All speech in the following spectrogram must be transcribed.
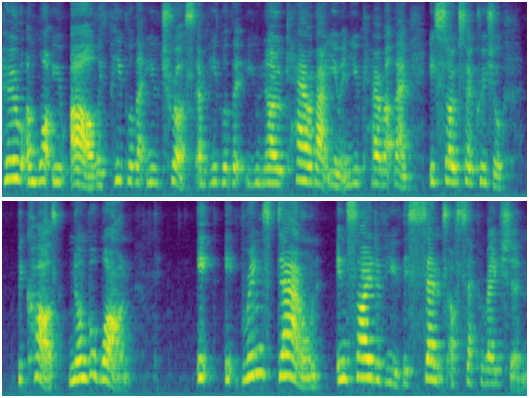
who and what you are with people that you trust and people that you know care about you and you care about them is so, so crucial. because number one, it, it brings down inside of you this sense of separation.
